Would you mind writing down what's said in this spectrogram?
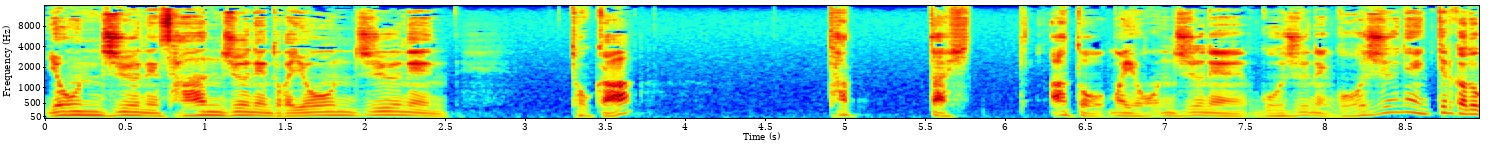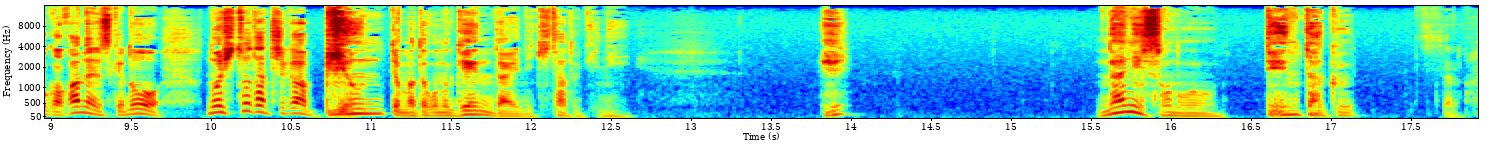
40年30年とか40年とか経ったあと、まあ、40年、50年、50年いってるかどうかわかんないですけど、の人たちがビュンってまたこの現代に来た時に、え？何その電卓？って言ったら、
